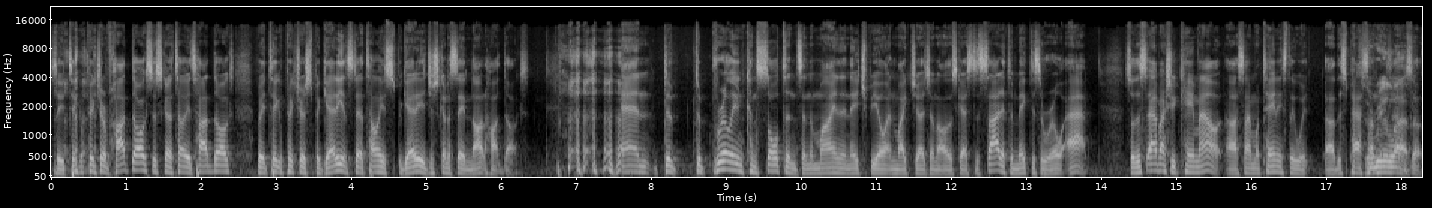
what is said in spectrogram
So you take a picture of hot dogs, it's gonna tell you it's hot dogs, but you take a picture of spaghetti, instead of telling you spaghetti, it's just gonna say not hot dogs and the, the brilliant consultants and the mind and HBO and Mike Judge and all those guys decided to make this a real app. So this app actually came out uh, simultaneously with uh, this past It's a Sunday's real app. episode.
